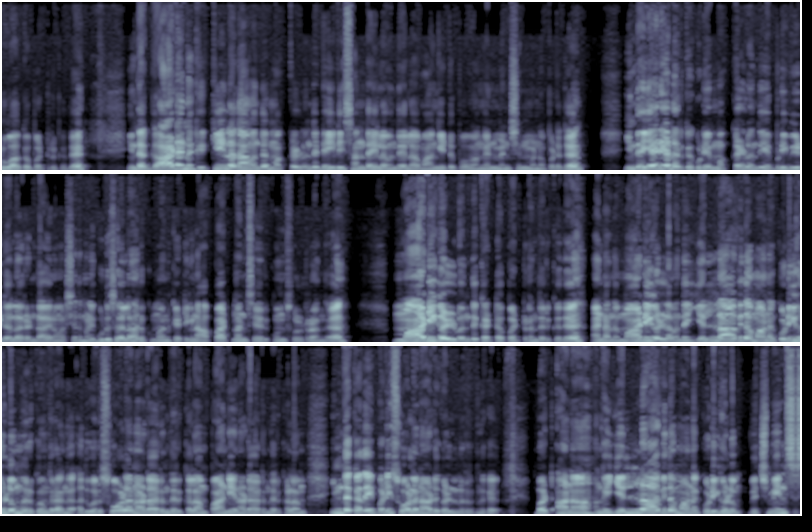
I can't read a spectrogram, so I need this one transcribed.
உருவாக்கப்பட்டிருக்குது. இந்த கார்டனுக்கு கீழே தான் வந்து மக்கள் வந்து டெய்லி சந்தையில் வந்து எல்லாம் வாங்கிட்டு போவாங்கன்னு மென்ஷன் பண்ணப்படுது. இந்த ஏரியாவில் இருக்கக்கூடிய மக்கள் வந்து எப்படி வீடெல்லாம் 2000 வருஷத்துக்கு முன்னாடி குடிசெல்லாம் இருக்குமான்னு கேட்டிங்கன்னா அப்பார்ட்மெண்ட்ஸே இருக்கும்னு சொல்கிறாங்க மாடிகள் வந்து கட்டப்பட்டிருந்திருக்குது. அண்ட் அந்த மாடிகளில் வந்து எல்லா விதமான கொடிகளும் இருக்குங்கிறாங்க. அது ஒரு சோழ நாடாக இருந்திருக்கலாம், பாண்டிய நாடாக இருந்திருக்கலாம். இந்த கதைப்படி சோழ நாடுகள் இருக்குது. பட் ஆனால் அங்கே எல்லா விதமான கொடிகளும் விச் மீன்ஸ்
